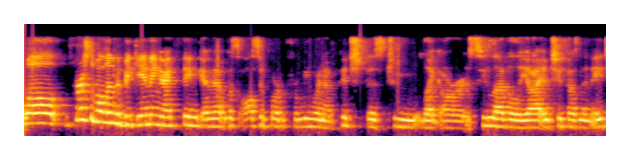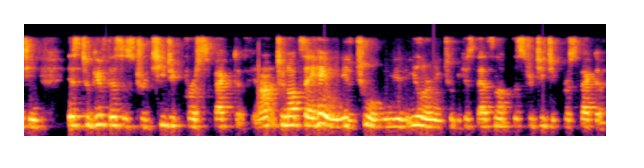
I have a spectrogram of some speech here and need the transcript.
Well, first of all, in the beginning, I think, and that was also important for me when I pitched this to like our C-level, yeah, in 2018, is to give this a strategic perspective, yeah, to not say, hey, we need a tool, we need an e-learning tool, because that's not the strategic perspective.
